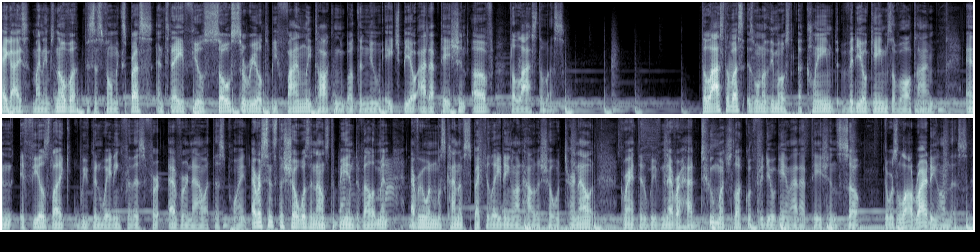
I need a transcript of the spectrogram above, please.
Hey guys, my name's Nova, this is Film Express, and today it feels so surreal to be finally talking about the new HBO adaptation of The Last of Us. The Last of Us is one of the most acclaimed video games of all time, and it feels like we've been waiting for this forever now at this point. Ever since the show was announced to be in development, everyone was kind of speculating on how the show would turn out. Granted, we've never had too much luck with video game adaptations, so there was a lot riding on this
